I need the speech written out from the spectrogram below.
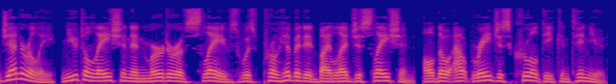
Generally, mutilation and murder of slaves was prohibited by legislation, although outrageous cruelty continued.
